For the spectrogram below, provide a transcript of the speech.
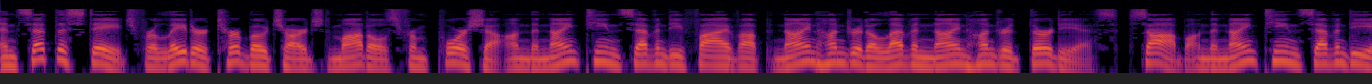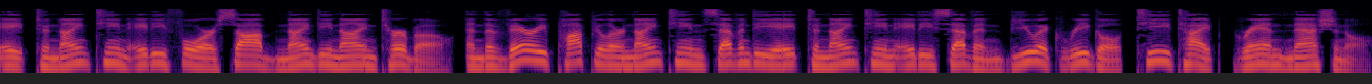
and set the stage for later turbocharged models from Porsche on the 1975 up 911 930s, Saab on the 1978 to 1984 Saab 99 Turbo, and the very popular 1978 to 1987 Buick Regal T-Type Grand National.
